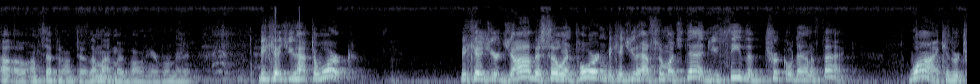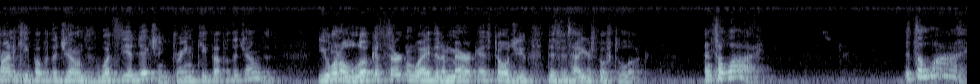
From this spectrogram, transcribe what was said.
Uh-oh, I'm stepping on toes. I might move on here for a minute. Because you have to work. Because your job is so important because you have so much debt. You see the trickle-down effect. Why? Because we're trying to keep up with the Joneses. What's the addiction? Trying to keep up with the Joneses. You want to look a certain way that America has told you this is how you're supposed to look. And it's a lie. It's a lie.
